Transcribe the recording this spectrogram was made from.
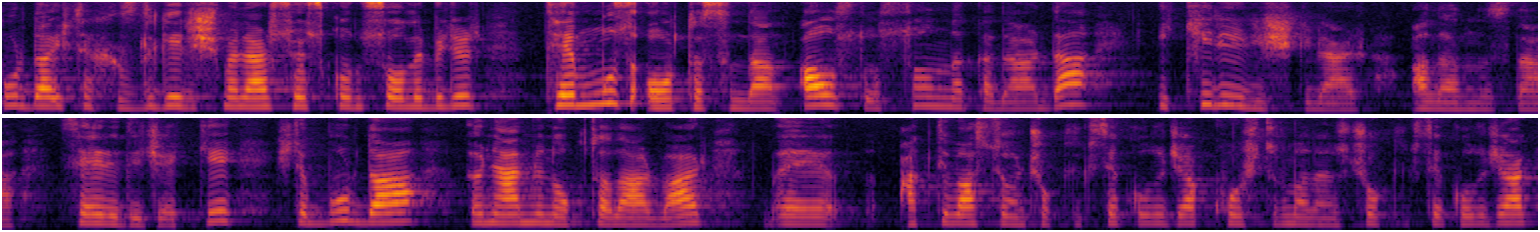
Burada işte hızlı gelişmeler söz konusu olabilir. Temmuz ortasından Ağustos sonuna kadar da ikili ilişkiler alanınızda seyredecek ki işte burada önemli noktalar var. Ee, aktivasyon çok yüksek olacak, koşturmalarınız çok yüksek olacak.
